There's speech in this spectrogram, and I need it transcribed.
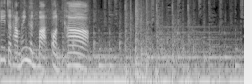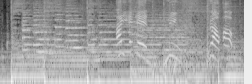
ที่จะทำให้เงินบาทอ่อนค่า INN News Round Up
